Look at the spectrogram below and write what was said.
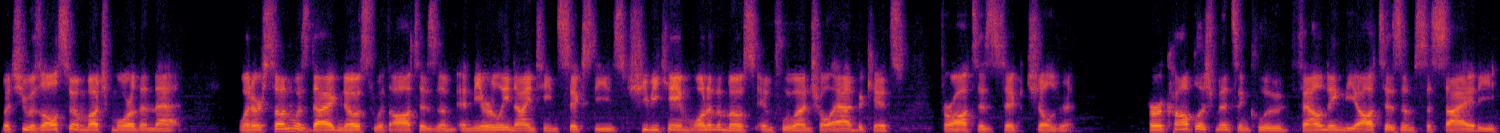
but she was also much more than that. When her son was diagnosed with autism in the early 1960s, she became one of the most influential advocates for autistic children. Her accomplishments include founding the Autism Society,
